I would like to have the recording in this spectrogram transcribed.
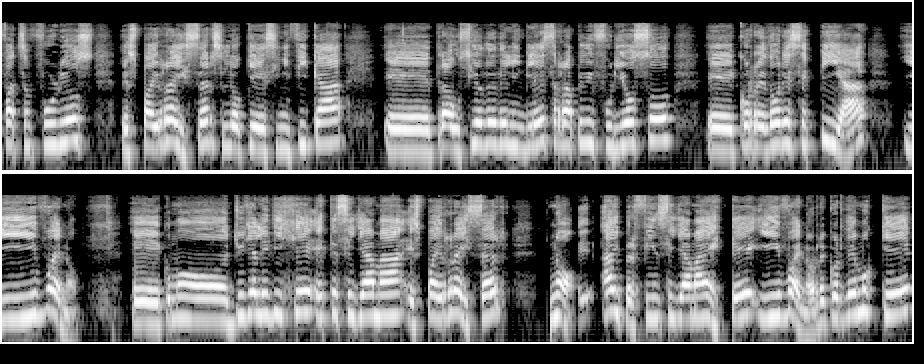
Fats and Furious Spy Racers, lo que significa eh, traducido desde el inglés Rápido y Furioso, eh, Corredores Espía. Y bueno, eh, como yo ya le dije, este se llama Spy Racer. No, Hyperfin se llama este. Y bueno, recordemos que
